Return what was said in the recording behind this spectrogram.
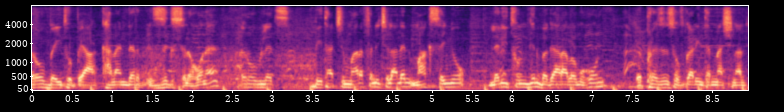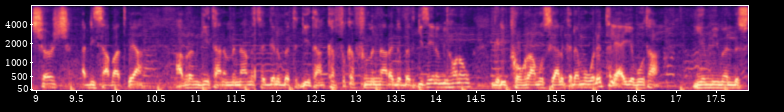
ሮብ በኢትዮጵያ calendar ዝግ ስለሆነ ሮብ ዕለት ቤታችን ማረፍ እንችላለን። ማክሰኞ ሌሊቱን ግን በጋራ በመሆን በ Presence of God International Church አዲስ አበባ አጥቢያ አብረን ጌታን የምናመሰግንበት ጌታን ከፍ ከፍ የምናደርግበት ጊዜ ነው የሚሆነው። እንግዲህ ፕሮግራሙ ሲያልቅ ደግሞ ወደ ተለያየ ቦታ የሚመልሱ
